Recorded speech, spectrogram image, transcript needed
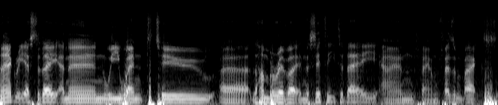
Niagara yesterday, and then we went to uh, the Humber River in the city today and found pheasant backs,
